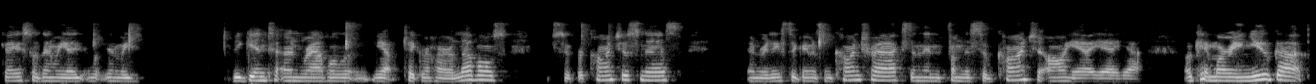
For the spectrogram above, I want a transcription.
Okay, so then we uh, then we begin to unravel. Yeah, take her higher levels super consciousness and release agreements and contracts. And then from the subconscious, oh yeah, yeah, yeah. Okay, Maureen, you've got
